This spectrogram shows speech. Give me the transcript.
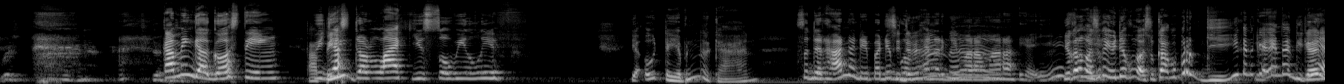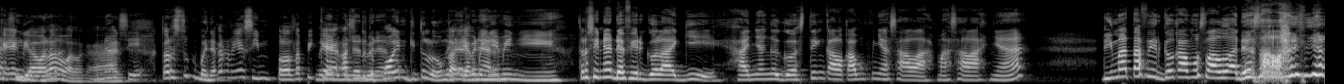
kami nggak ghosting we Tapi- just don't like you so we leave Ya udah ya bener kan? sederhana daripada buang Sederhana. energi marah-marah ya iya Ya kalau nggak sih. suka ya udah aku nggak suka aku pergi kan kayak yang tadi kan Iya kayak sih, yang di awal-awal kan. Bener sih. Terus tuh kebanyakan orangnya simple tapi Bener, kayak langsung bener, to the bener. point gitu loh, nggak yang menye-menye. terus ini ada Virgo lagi hanya ngeghosting kalau kamu punya salah masalahnya di mata Virgo kamu selalu ada salahnya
